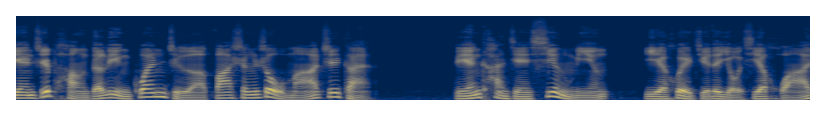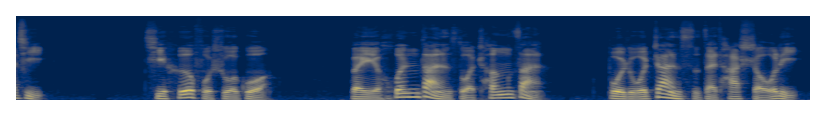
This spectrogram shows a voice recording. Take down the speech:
简直捧得令观者发生肉麻之感，连看见姓名也会觉得有些滑稽。齐诃夫说过：“被昏蛋所称赞，不如战死在他手里。”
